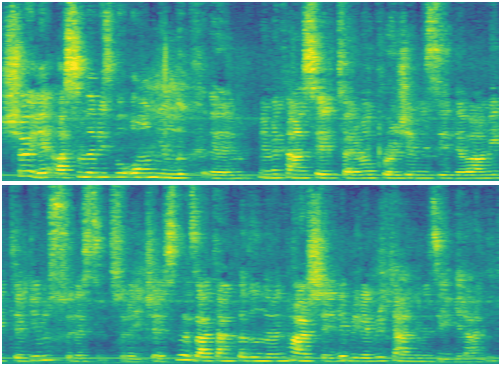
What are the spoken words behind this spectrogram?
Şöyle aslında biz bu 10 yıllık e, meme kanseri tarama projemizi devam ettirdiğimiz süre, süre içerisinde zaten kadınların her şeyle birebir kendimiz ilgilendik.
